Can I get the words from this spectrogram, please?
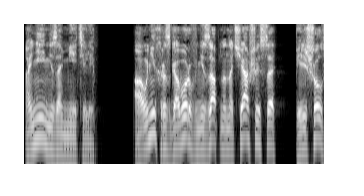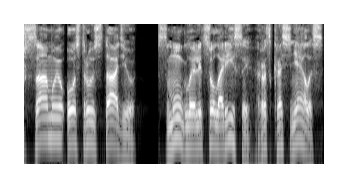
они не заметили. А у них разговор, внезапно начавшийся, перешел в самую острую стадию. Смуглое лицо Ларисы раскраснелось,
